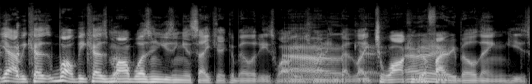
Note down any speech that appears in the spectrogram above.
Yeah, because well, because Mob wasn't using his psychic abilities while he was Oh, running, but like to walk into a Alright. fiery building, he's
